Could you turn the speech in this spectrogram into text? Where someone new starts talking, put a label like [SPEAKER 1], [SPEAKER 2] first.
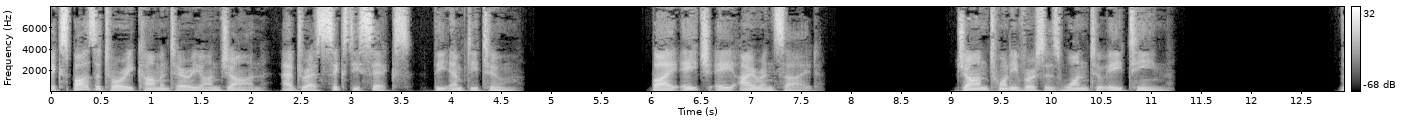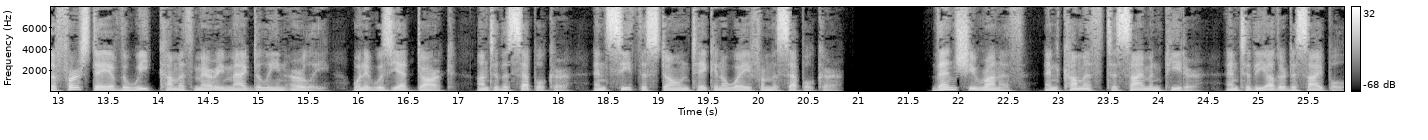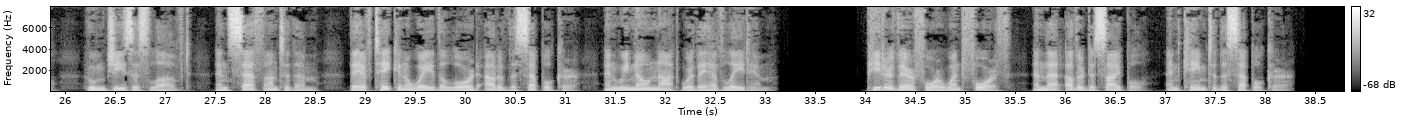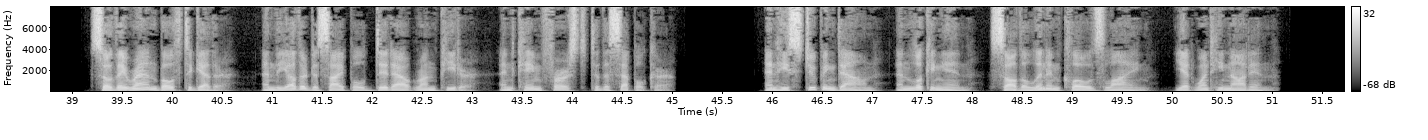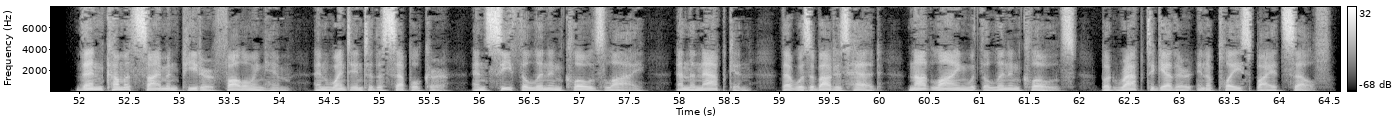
[SPEAKER 1] Expository Commentary on John, Address 66, The Empty Tomb. By H. A. Ironside. John 20 verses 1 to 18. The first day of the week cometh Mary Magdalene early, when it was yet dark, unto the sepulchre, and seeth the stone taken away from the sepulchre. Then she runneth, and cometh to Simon Peter, and to the other disciple, whom Jesus loved, and saith unto them, they have taken away the Lord out of the sepulchre, and we know not where they have laid him. Peter therefore went forth, and that other disciple, and came to the sepulchre. So they ran both together, and the other disciple did outrun Peter, and came first to the sepulchre. And he stooping down, and looking in, saw the linen clothes lying, yet went he not in. Then cometh Simon Peter following him, and went into the sepulchre, and seeth the linen clothes lie, and the napkin, that was about his head, not lying with the linen clothes, but wrapped together in a place by itself.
